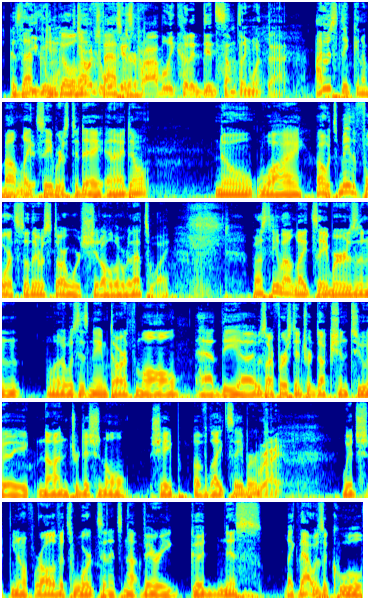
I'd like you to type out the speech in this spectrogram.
because that You can, go a George lot faster. Lucas probably could have did something with that. I was thinking about lightsabers today, and I don't know why. Oh, it's May the Fourth, so there was Star Wars shit all over. That's why. But I was thinking about lightsabers, and what was his name? Darth Maul had the. Uh, it was our first introduction to a non-traditional shape of lightsaber. Right. Which you know for all of its warts and its not very goodness like that was a cool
